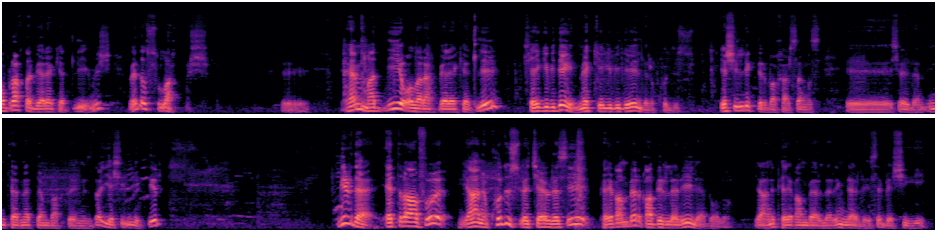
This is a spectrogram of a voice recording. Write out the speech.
Toprak da bereketliymiş ve de sulakmış. Ee, hem maddi olarak bereketli şey gibi değil, Mekke gibi değildir Kudüs. Yeşilliktir bakarsanız e, şeyden internetten baktığınızda yeşilliktir. Bir de etrafı yani Kudüs ve çevresi peygamber kabirleriyle dolu. Yani peygamberlerin neredeyse beşiği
